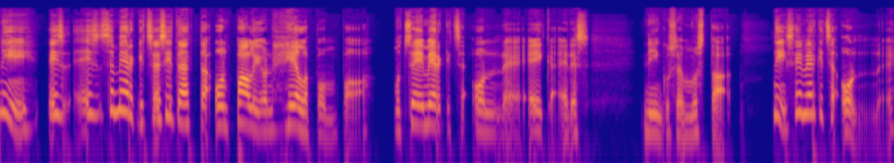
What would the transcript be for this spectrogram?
Niin, ei, ei, se merkitsee sitä, että on paljon helpompaa, mutta se ei merkitse onnea eikä edes niin kuin semmoista, niin se ei merkitse onnea.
